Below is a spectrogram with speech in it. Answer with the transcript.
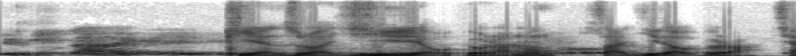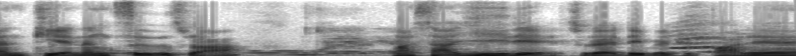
လူကြီးလာတယ်ကေ เขียนဆိုတာရေးတယ်ကိုပြောတာနော်စာရေးတာကိုပြောတာฉันเขียนหนังสือဆိုတာငါစာရေးတယ်ဆိုတဲ့အဓိပ္ပာယ်ဖြစ်ပါတယ်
